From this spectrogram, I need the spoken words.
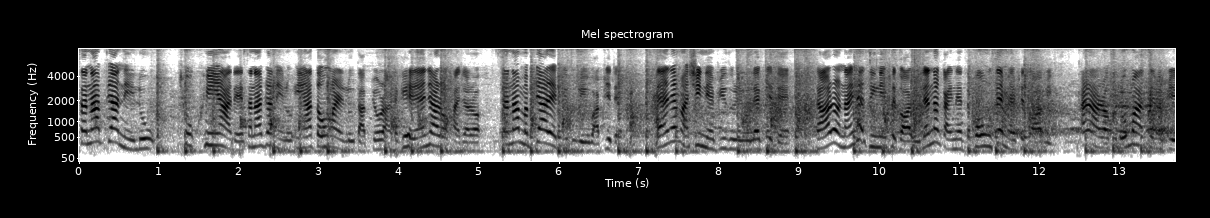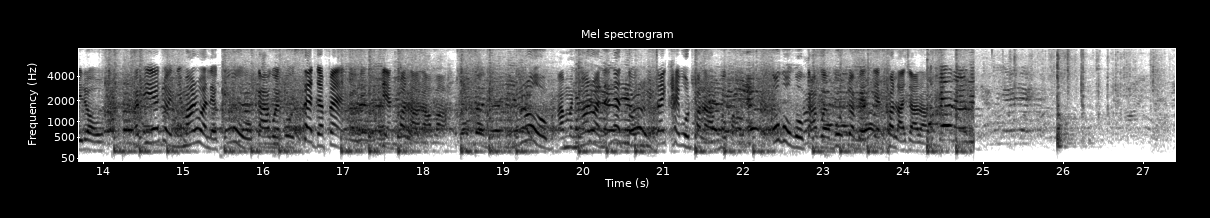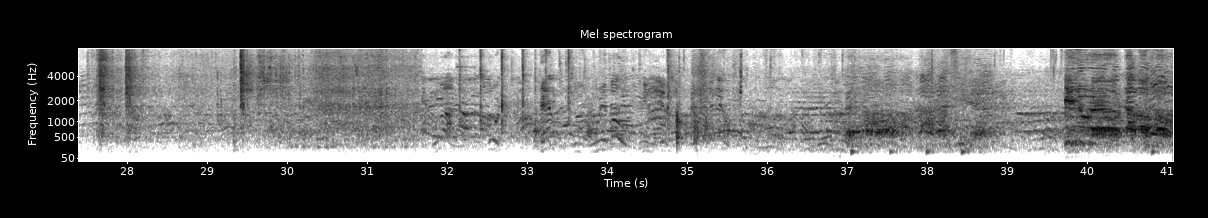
ဆန္ဒပြနေလို့ချုပ်ခွင်းရတယ်ဆန္ဒပြနေလို့အင်အားသုံးရတယ်လို့သာပြောတာတကယ်တမ်းကျတော့ခါကျတော့ဆန္ဒမပြတဲ့ပြည်သူတွေကိုပါပြစ်တယ်လမ်းထဲမှာရှိနေတဲ့ပြည်သူတွေကိုလည်းပြစ်တယ်ဒါကတော့နိုင်ထက်စီးနေဖြစ်သွားပြီလက်နက်ကင်နဲ့တပုံအစ်စ်မဲ့ဖြစ်သွားပြီအဲ့ဒါတော့ဘလို့မှအဆင်မပြေတော့ဘူးမပြေတဲ့အတွက်ညီမတို့ကလည်းကိုယ့်ကိုကာကွယ်ဖို့ set defense အနေနဲ့ပြန်ထွက်လာတာပါသူတို့ အမညီမတို့ကလည်းလက်သုံးပြီးတိုက်ခိုက်ဖို့ထွက်လာမှာမဟုတ်ပါဘူးကိုယ့်ကိုယ်ကိုကာကွယ်ဖို့အတွက်ပဲပြန်ထွက်လာကြတာပြည်သူတွေကိုတပ်ဖို့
